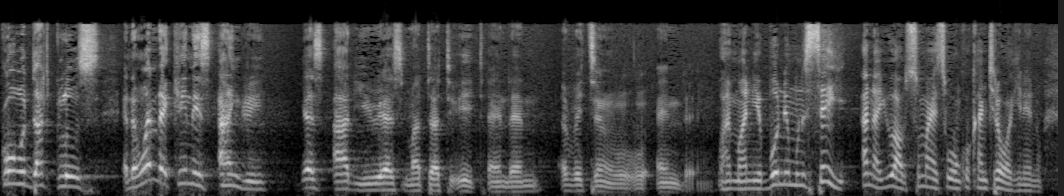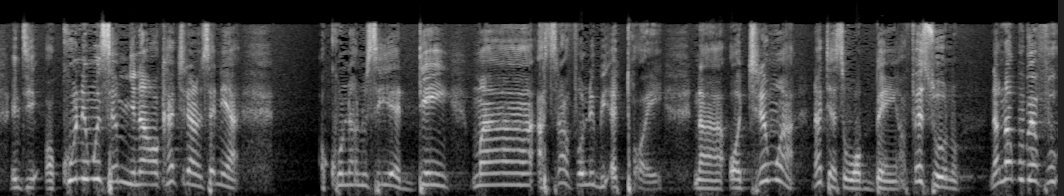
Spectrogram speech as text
go that close? And then when the king is angry, just add Uriah's matter to it, and then everything will, end there. wamanneɛbɔ no mu no sei ana yoab somae sɛ wɔnkɔka nkyerɛ ɔhene no nti ɔko no mu nsɛm nyinaa ɔka kyerɛ no sɛnea ɔko no ano sɛ yɛ den ma asraafoɔ no bi ɛtɔe na ɔkyerɛ mu a na kyerɛ sɛ wɔbɛn afasuo no na na bobɛfu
